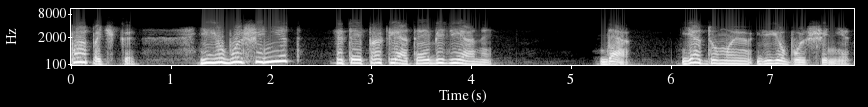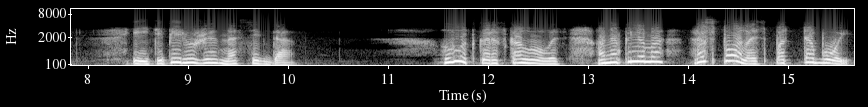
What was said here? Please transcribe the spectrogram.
«Папочка, ее больше нет, этой проклятой обезьяны?» «Да, я думаю, ее больше нет. И теперь уже навсегда». Лодка раскололась, она прямо распалась под тобой.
